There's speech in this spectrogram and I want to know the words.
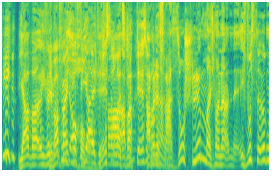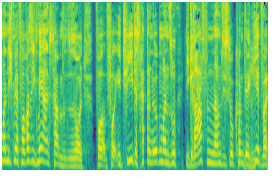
ja, war, ich, Der war für weiß mich auch nicht, wie alt Der ich war, aber, Kind, aber das war so schlimm manchmal. Ich wusste irgendwann nicht mehr, vor was ich mehr Angst haben soll. Vor, vor E.T., das hat dann irgendwann so, die Graphen haben sich so konvergiert, weil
